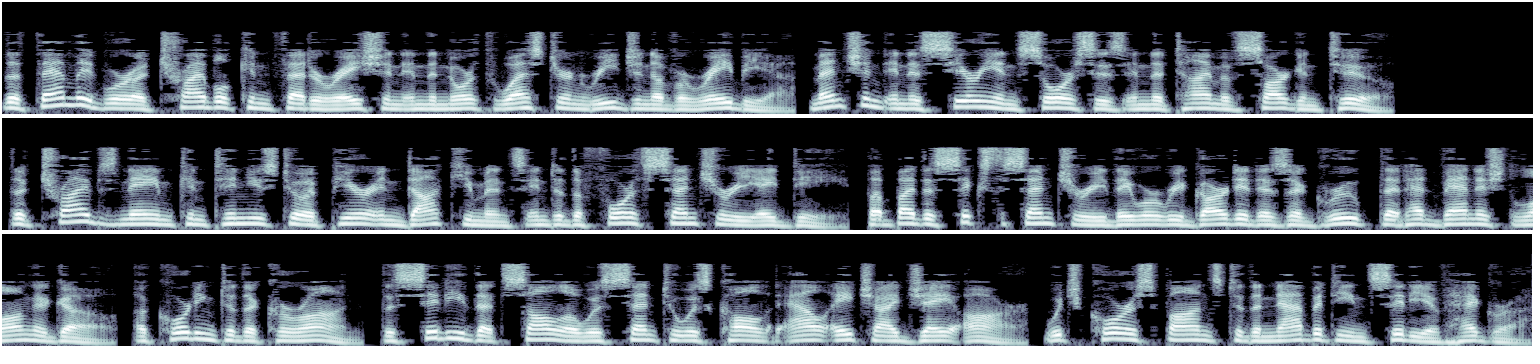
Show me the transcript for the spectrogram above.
The Thamud were a tribal confederation in the northwestern region of Arabia, mentioned in Assyrian sources in the time of Sargon II. The tribe's name continues to appear in documents into the 4th century AD, but by the 6th century they were regarded as a group that had vanished long ago. According to the Quran, the city that Salah was sent to was called Al-Hijr, which corresponds to the Nabatean city of Hegra.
